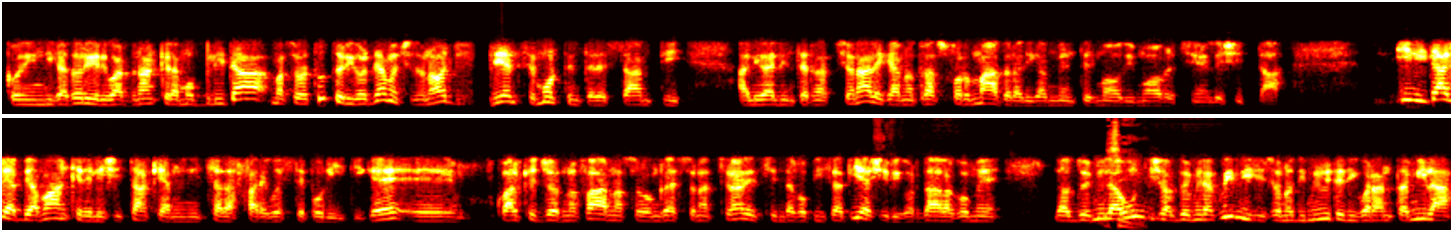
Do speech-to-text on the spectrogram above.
con indicatori che riguardano anche la mobilità, ma soprattutto ricordiamo che ci sono oggi esperienze molto interessanti a livello internazionale che hanno trasformato radicalmente il modo di muoversi nelle città. In Italia abbiamo anche delle città che hanno iniziato a fare queste politiche. Eh, qualche giorno fa al nostro congresso nazionale il sindaco Pisapia ci ricordava come dal 2011 sì. al 2015 sono diminuite di 40.000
